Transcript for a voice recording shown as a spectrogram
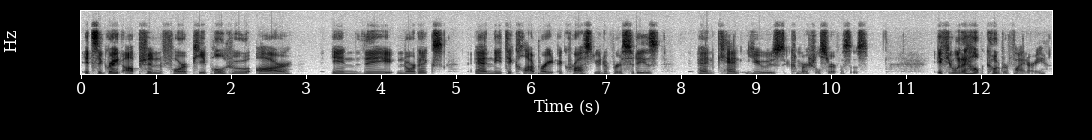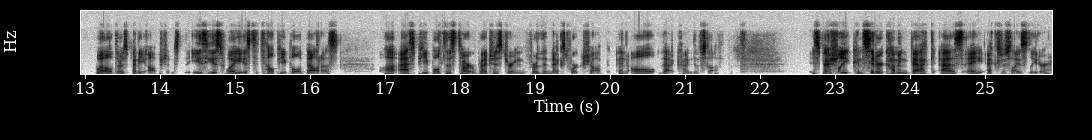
It's a great option for people who are in the Nordics and need to collaborate across universities and can't use commercial services. If you want to help Code Refinery, well, there's many options. The easiest way is to tell people about us. Uh, ask people to start registering for the next workshop and all that kind of stuff. Especially consider coming back as a exercise leader.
